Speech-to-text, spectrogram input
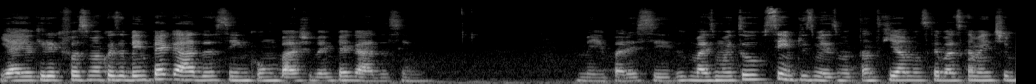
E aí eu queria que fosse uma coisa bem pegada, assim, com um baixo bem pegado, assim. Meio parecido, mas muito simples mesmo. Tanto que a música é basicamente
